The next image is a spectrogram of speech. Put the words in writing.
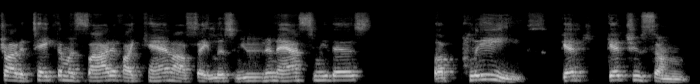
try to take them aside if I can. I'll say, listen, you didn't ask me this, but please get get you some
